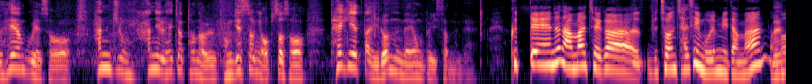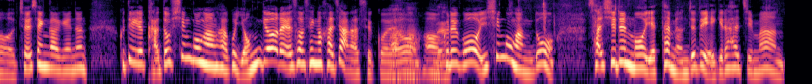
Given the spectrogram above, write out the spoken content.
네. 해양부에서 한중 한일 해저 터널 경제성이 없어서 폐기했다 이런 내용도 있었는데. 그때는 아마 제가 전 자세히 모릅니다만 네? 어, 제 생각에는 그때 가덕 신공항하고 연결해서 생각하지 않았을 거예요. 아하, 어, 네. 그리고 이 신공항도 사실은 뭐 예타 면제도 얘기를 하지만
